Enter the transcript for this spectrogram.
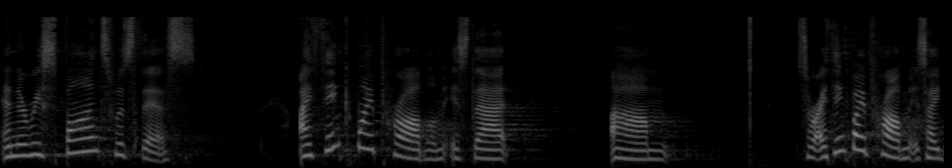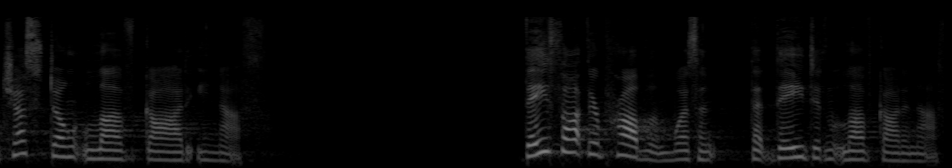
And the response was this I think my problem is that, um, sorry, I think my problem is I just don't love God enough. They thought their problem wasn't that they didn't love God enough.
